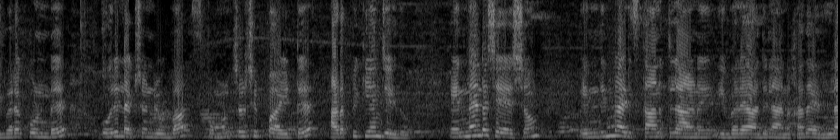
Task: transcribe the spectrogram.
ഇവരെ കൊണ്ട് ഒരു ലക്ഷം രൂപ സ്പോൺസർഷിപ്പായിട്ട് അടപ്പിക്കുകയും ചെയ്തു. എന്നതിന്റെ ശേഷം എന്തിന്റെ അടിസ്ഥാനത്തിലാണ് ഇവരെ അതിൽ അർഹതയല്ല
